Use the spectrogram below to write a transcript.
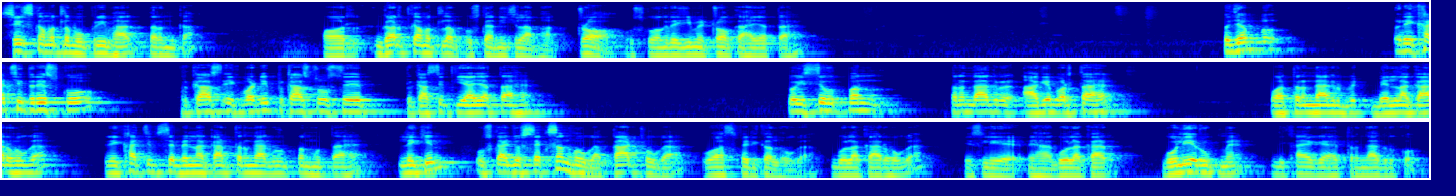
शीर्ष का मतलब ऊपरी भाग तरंग का और गर्द का मतलब उसका निचला भाग, ट्रॉ, उसको अंग्रेज़ी में ट्रॉ कहा जाता है। तो जब रेखा चित्र को प्रकाश, एक बड़ी प्रकाश स्रोत से प्रकाशित किया जाता है। तो इससे उत्पन्न तरंगाग्र आगे बढ़ता है। वह तरंगाग्र बेलनाकार होगा। रेखा चित्र से बेलनाकार तरंगाग्र उत्पन्न होता है। लेकिन उसका जो सेक्शन होगा, काट होगा, वह स्फेरिकल होगा, गोलाकार होगा। इसलिए यहाँ गोलाकार, गोलीय रूप में दिखाया गया है तरंगाग्र को।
